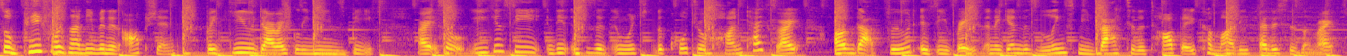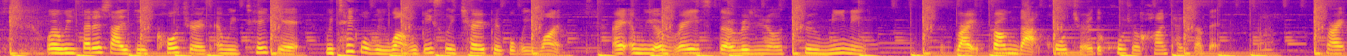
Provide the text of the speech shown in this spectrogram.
So beef was not even an option, but gyu directly means beef, right? So you can see these instances in which the cultural context, right, of that food is erased. And again, this links me back to the topic commodity fetishism, right? Where we fetishize these cultures and we take it, we take what we want, we basically cherry pick what we want, right? And we erase the original true meaning, right, from that culture, the cultural context of it, right?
